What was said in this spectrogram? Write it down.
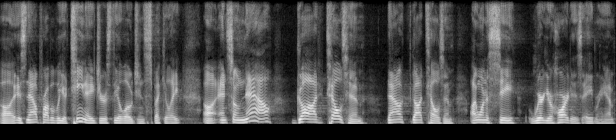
uh, is now probably a teenager, as theologians speculate. Uh, and so now God tells him, now God tells him, I want to see where your heart is, Abraham.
